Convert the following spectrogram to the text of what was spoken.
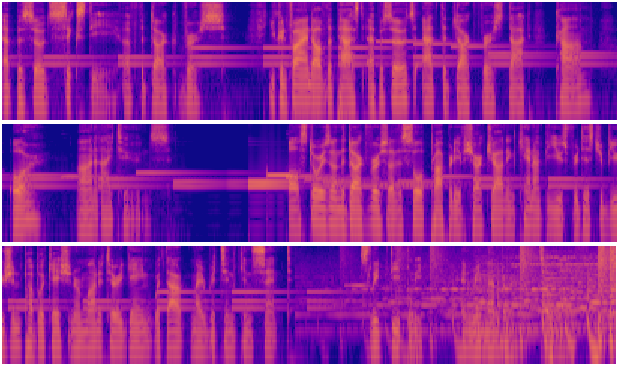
episode 60 of The Dark Verse. You can find all of the past episodes at thedarkverse.com or on iTunes. All stories on the Dark Verse are the sole property of Sharkchild and cannot be used for distribution, publication, or monetary gain without my written consent. Sleep deeply and remember to love.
